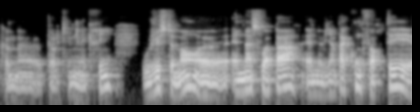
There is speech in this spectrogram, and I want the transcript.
comme Pearl King l'écrit, où justement elle n'assoit pas, elle ne vient pas conforter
